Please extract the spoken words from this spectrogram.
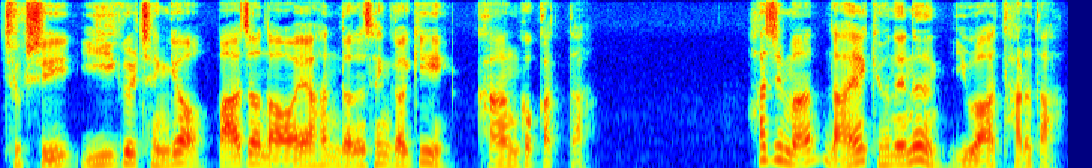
즉시 이익을 챙겨 빠져나와야 한다는 생각이 강한 것 같다. 하지만 나의 견해는 이와 다르다.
